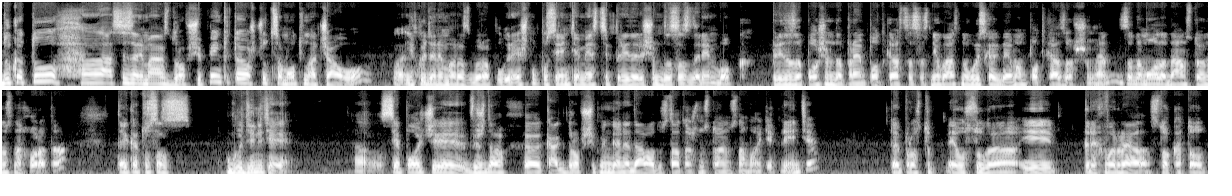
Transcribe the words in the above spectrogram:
Докато аз се занимавах с дропшипинг и той още от самото начало, никой да не ме разбира погрешно, последните месеци преди да решим да създадем блог, преди да започнем да правим подкаста с него, аз много исках да имам подкаст в Шумен, за да мога да дам стойност на хората, тъй като с годините все повече виждах как дропшипинга не дава достатъчно стойност на моите клиенти. Той просто е услуга и прехвърля стоката от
